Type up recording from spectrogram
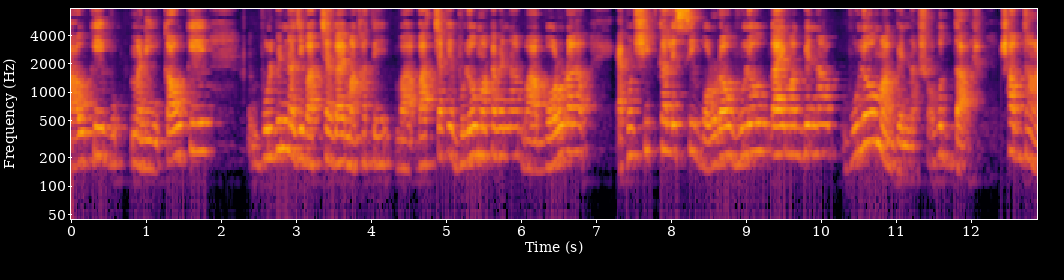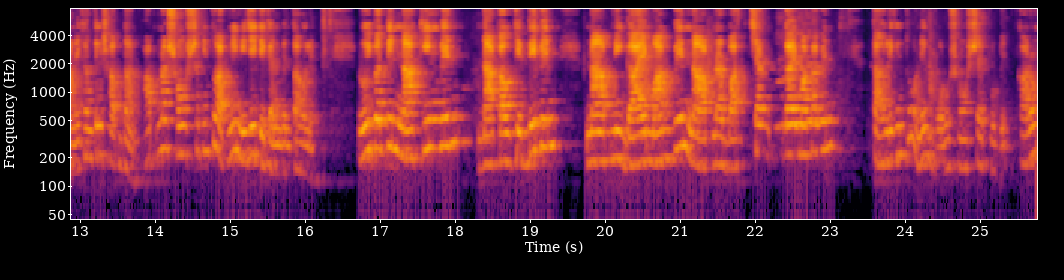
কাউকে মানে কাউকে বলবেন না যে বাচ্চার গায়ে মাখাতে বা বাচ্চাকে ভুলেও মাখাবেন না বা বড়রা এখন শীতকাল এসছে, বড়রাও ভুলেও গায়ে মাখবেন না, ভুলেও মাখবেন না। সবদার সাবধান, এখান থেকে সাবধান। আপনার সমস্যা কিন্তু আপনি নিজেই ডেকে আনবেন তাহলে। রবিবার দিন না কিনবেন, না কাউকে দেবেন, না আপনি গায়ে মাখবেন, না আপনার বাচ্চার গায়ে মাখাবেন। তাহলে কিন্তু অনেক বড় সমস্যায় পড়বেন। কারণ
